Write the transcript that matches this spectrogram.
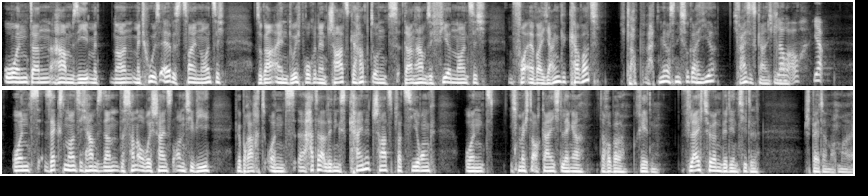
Und dann haben sie mit, mit Who is Elvis 92 sogar einen Durchbruch in den Charts gehabt und dann haben sie 94 Forever Young gecovert. Ich glaube, hatten wir das nicht sogar hier? Ich weiß es gar nicht Ich genau. glaube auch, ja. Und 96 haben sie dann The Sun Always Shines on TV gebracht und äh, hatte allerdings keine Chartsplatzierung und ich möchte auch gar nicht länger darüber reden. Vielleicht hören wir den Titel später nochmal.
